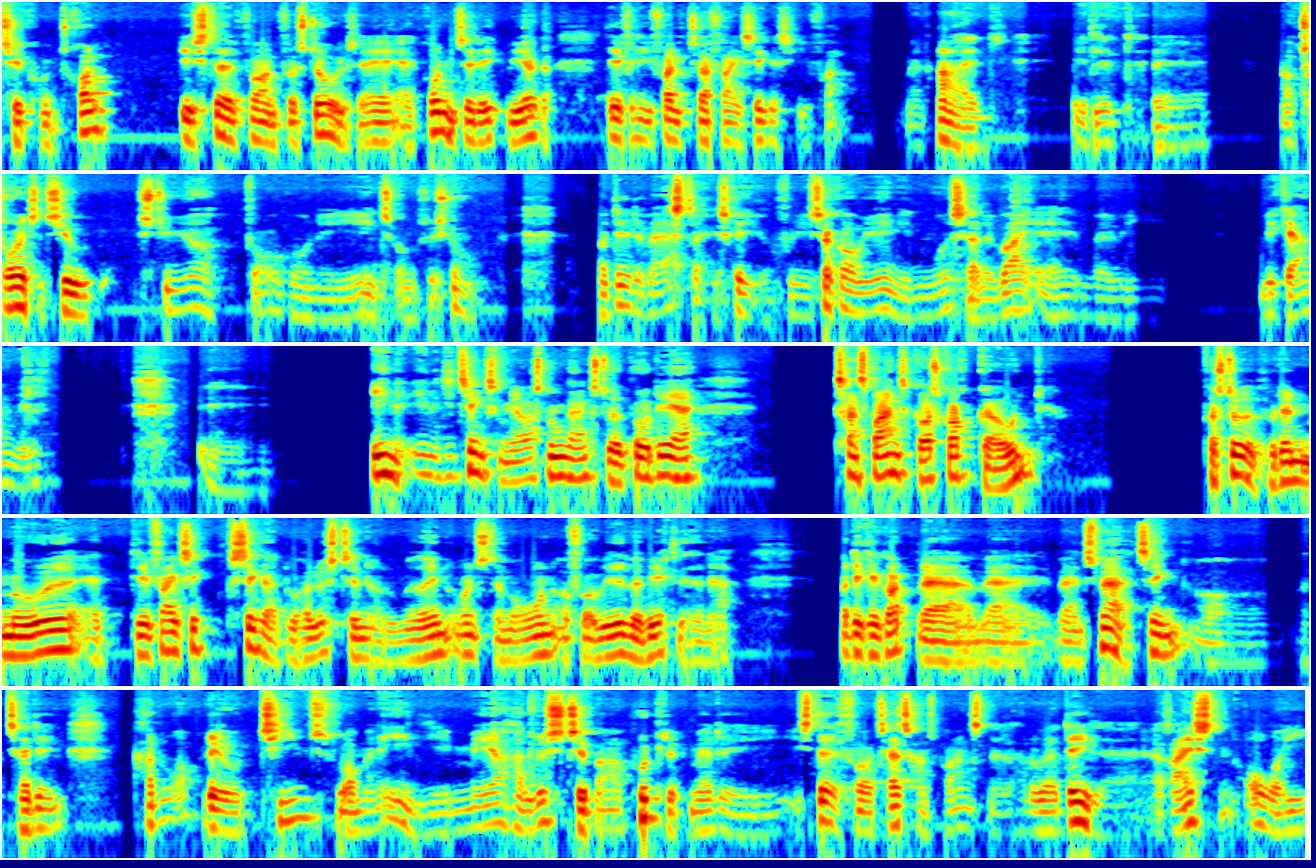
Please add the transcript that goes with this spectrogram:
til kontrol, i stedet for en forståelse af, at grunden til, at det ikke virker, det er fordi folk tør faktisk ikke at sige fra. Man har et, et lidt øh, autoritativt styre foregående i ens organisation. Og det er det værste, der kan ske, jo, fordi så går vi ind i den modsatte vej af, hvad vi, vi gerne vil. Øh, en, en af de ting, som jeg også nogle gange støder på, det er, transparens kan også godt gøre ondt. Forstået på den måde, at det er faktisk ikke sikkert, at du har lyst til, når du møder ind onsdag morgen og får at vide, hvad virkeligheden er. Og det kan godt være, være, være en svær ting at, at tage det ind. Har du oplevet teams, hvor man egentlig mere har lyst til bare at putte lidt med det, i, i stedet for at tage transparensen, eller har du været del af, af rejsen over i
